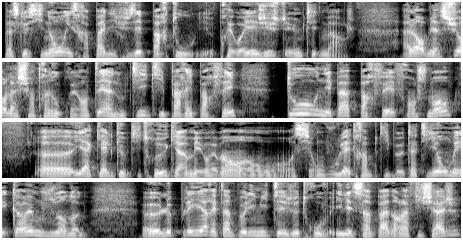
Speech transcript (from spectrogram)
parce que sinon, il sera pas diffusé partout. Prévoyez juste une petite marge. Alors bien sûr, là, je suis en train de vous présenter un outil qui paraît parfait. Tout n'est pas parfait, franchement. Il y a quelques petits trucs, hein, mais vraiment, si on voulait être un petit peu tatillon, mais quand même, je vous en donne. Euh, le player est un peu limité, je trouve. Il est sympa dans l'affichage.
